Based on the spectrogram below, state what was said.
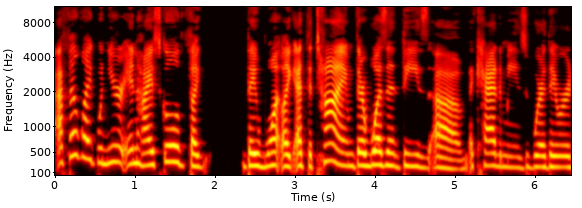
I felt like when you're in high school, it's like they want, like at the time, there wasn't these, um, academies where they were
